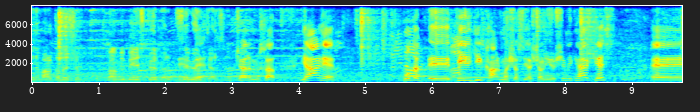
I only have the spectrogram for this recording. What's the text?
Benim arkadaşım. Ben bir beis görmüyorum. Seviyorum kendisini. Canım Mustafa. Yani burada e, bilgi karmaşası yaşanıyor. Şimdi herkes e,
